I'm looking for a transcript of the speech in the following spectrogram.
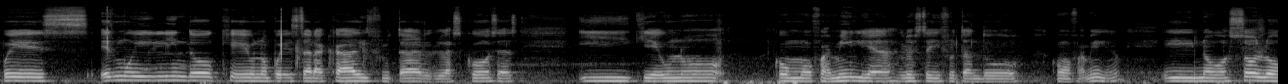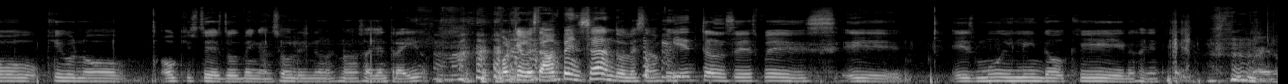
pues es muy lindo que uno puede estar acá disfrutar las cosas y que uno como familia lo esté disfrutando como familia ¿no? y no solo que uno o que ustedes dos vengan solo y no, no nos hayan traído porque lo estaban pensando lo estaban pensando. y entonces pues eh, es muy lindo que nos hayan traído Bueno,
